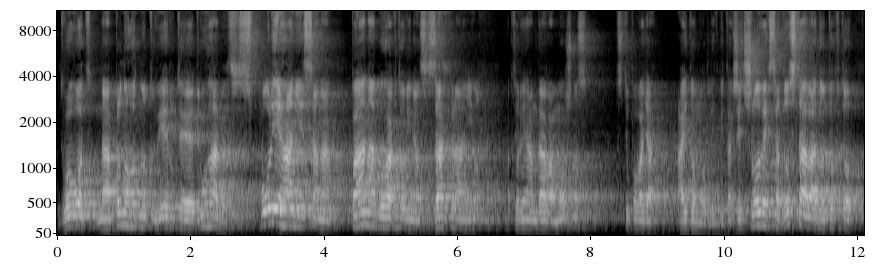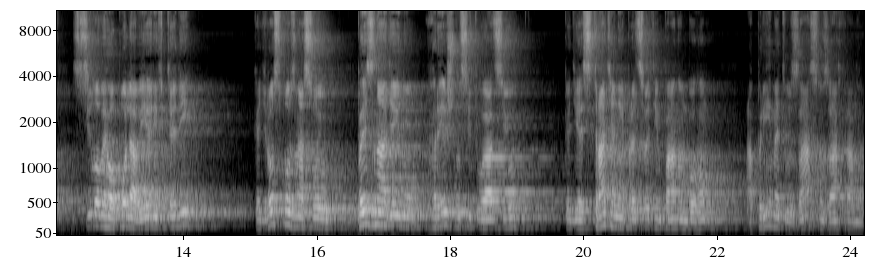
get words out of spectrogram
Dôvod na plnohodnotú vieru to je druhá vec. Spoliehanie sa na Pána Boha, ktorý nás zachránil a ktorý nám dáva možnosť vstupovať aj do modlitby. Takže človek sa dostáva do tohto silového poľa viery vtedy, keď rozpozná svoju beznádejnú hriešnú situáciu, keď je stratený pred Svetým Pánom Bohom a príjme tú zásnu záchranu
